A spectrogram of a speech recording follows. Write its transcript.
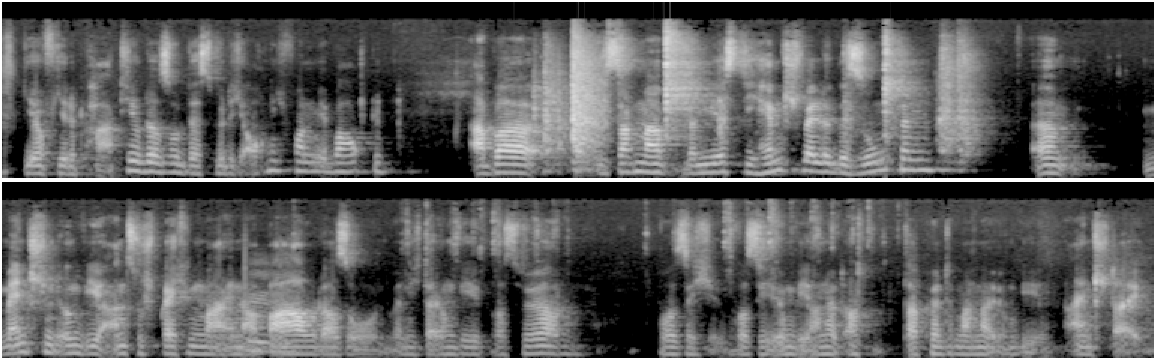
ich gehe auf jede Party oder so, das würde ich auch nicht von mir behaupten. Aber ich sag mal, bei mir ist die Hemmschwelle gesunken, ähm, Menschen irgendwie anzusprechen, mal in einer Bar oder so. Und wenn ich da irgendwie was höre, wo sich, wo sich irgendwie anhört, ach, da könnte man mal irgendwie einsteigen.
